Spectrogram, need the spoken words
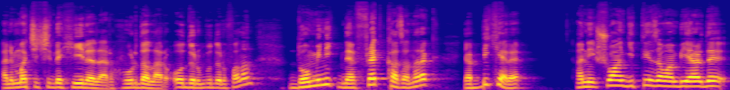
Hani maç içinde hileler, hurdalar, odur budur falan. Dominic nefret kazanarak ya bir kere hani şu an gittiğin zaman bir yerde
